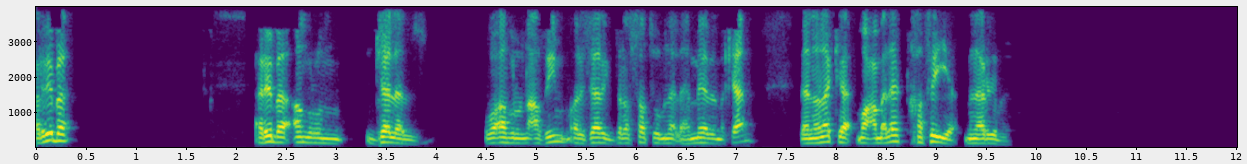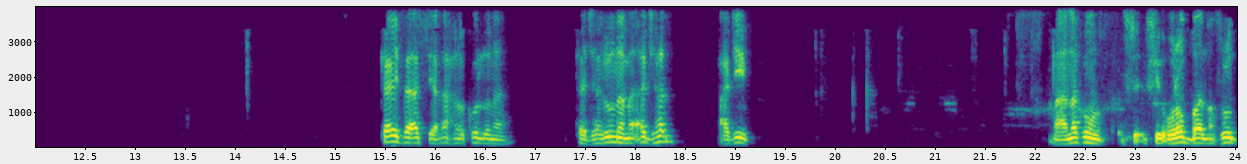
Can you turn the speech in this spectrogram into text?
الربا الربا أمر جلل وأمر عظيم ولذلك دراسته من الأهمية بالمكان لأن هناك معاملات خفية من الربا. كيف أسيا؟ نحن كلنا تجهلون ما أجهل؟ عجيب. مع أنكم في أوروبا المفروض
